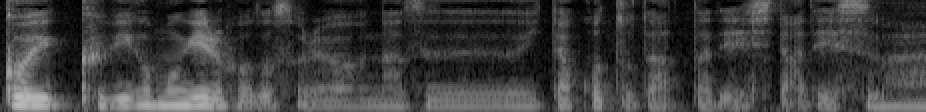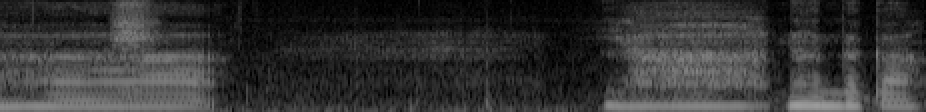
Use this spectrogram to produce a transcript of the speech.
ごい首がもげるほどそれはうなずいたことだったでしたです。わあいやーなんだか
